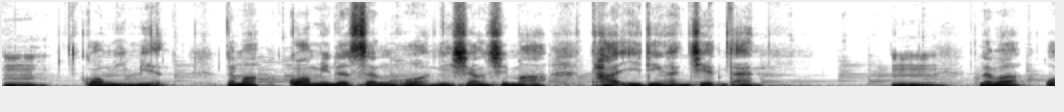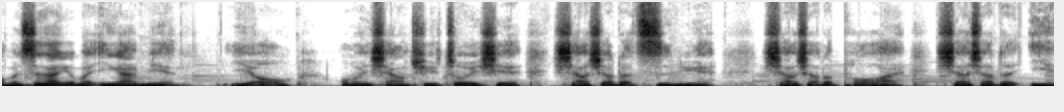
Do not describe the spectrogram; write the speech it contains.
嗯光明面。那么光明的生活，你相信吗？它一定很简单。嗯那么我们身上有没有阴暗面？有，我们想去做一些小小的自虐、小小的破坏、小小的瘾，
